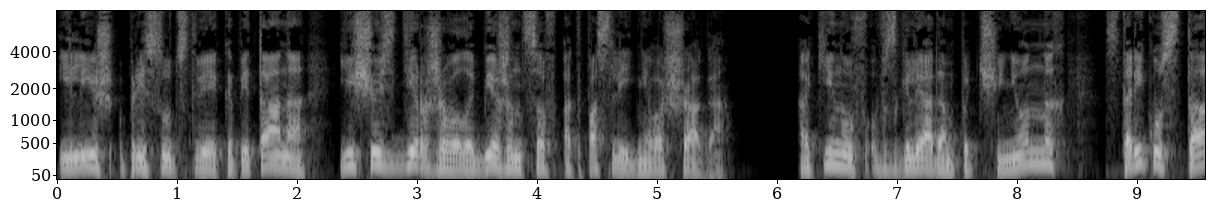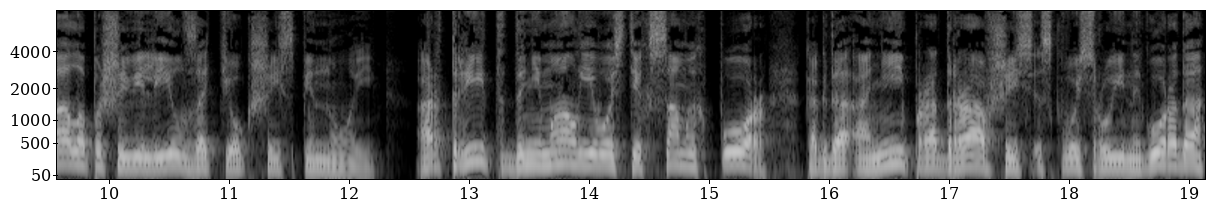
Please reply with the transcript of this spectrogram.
и лишь присутствие капитана еще сдерживало беженцев от последнего шага. Окинув взглядом подчиненных, старик устало пошевелил затекшей спиной. Артрит донимал его с тех самых пор, когда они, продравшись сквозь руины города,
